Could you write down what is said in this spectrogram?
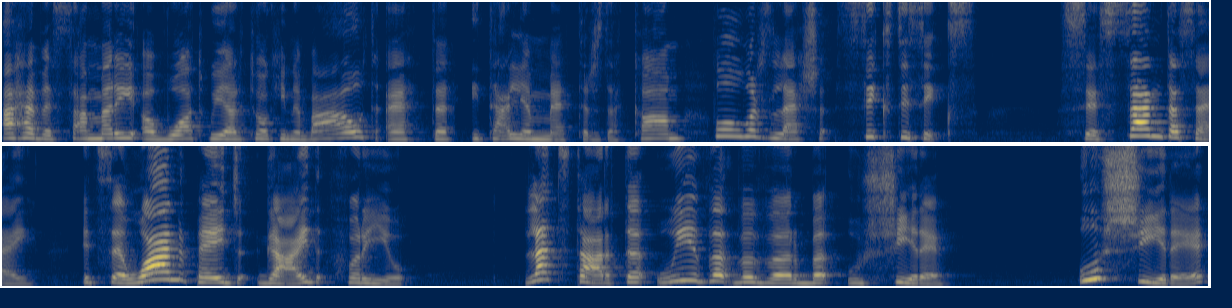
I have a summary of what we are talking about at italianmatters.com forward slash 66. 66. It's a one page guide for you. Let's start with the verb uscire. Uscire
